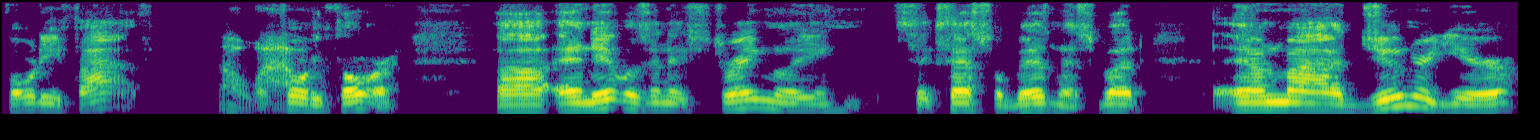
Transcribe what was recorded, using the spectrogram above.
45, oh, wow. 44, uh, and it was an extremely successful business. But In my junior year,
